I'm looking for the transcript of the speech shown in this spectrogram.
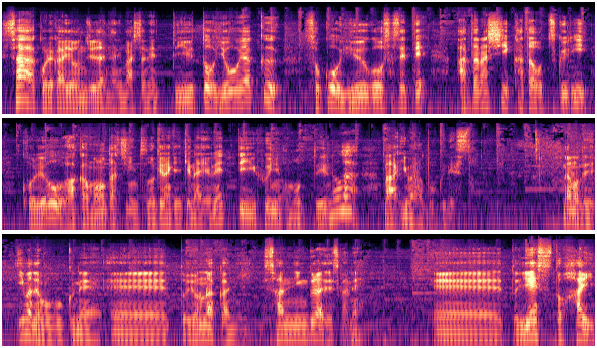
さあこれから40代になりましたねっていうとようやくそこを融合させて新しい型を作りこれを若者たちに届けなきゃいけないよねっていうふうに思っているのが、まあ、今の僕ですと。なので今でも僕ねえー、っと世の中に3人ぐらいですかね。えー、っとイエスとはい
